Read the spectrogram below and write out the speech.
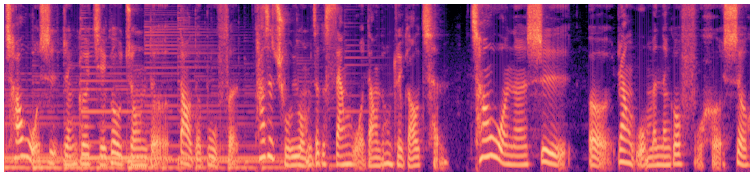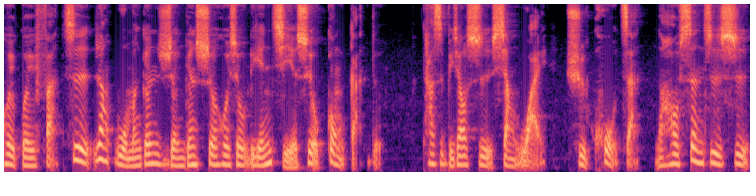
超我是人格结构中的道德部分，它是处于我们这个三我当中最高层。超我呢，是呃，让我们能够符合社会规范，是让我们跟人跟社会是有连结、是有共感的。它是比较是向外去扩展，然后甚至是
